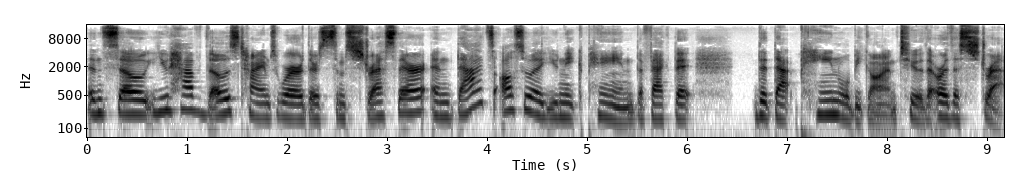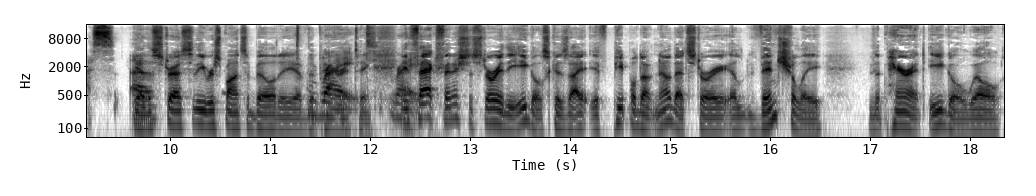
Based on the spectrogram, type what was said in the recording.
And so you have those times where there's some stress there, and that's also a unique pain. The fact that that that pain will be gone too, the, or the stress. Yeah, of- the stress, the responsibility of the parenting. Right, parenting. In fact, finish the story of the eagles because if people don't know that story, eventually the parent eagle will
